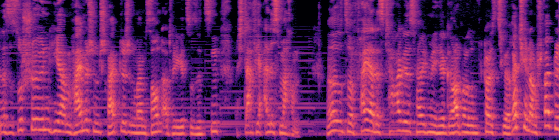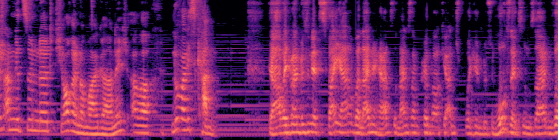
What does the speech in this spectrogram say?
das ist so schön, hier am heimischen Schreibtisch in meinem Soundatelier zu sitzen. Ich darf hier alles machen. Also zur Feier des Tages habe ich mir hier gerade mal so ein kleines Zigarettchen am Schreibtisch angezündet. Ich rauche ja normal gar nicht, aber nur weil ich es kann. Ja, aber ich meine, wir sind jetzt zwei Jahre bei Leine Herz und langsam können wir auch die Ansprüche ein bisschen hochsetzen und sagen, so,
